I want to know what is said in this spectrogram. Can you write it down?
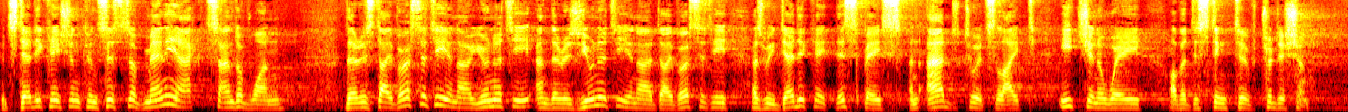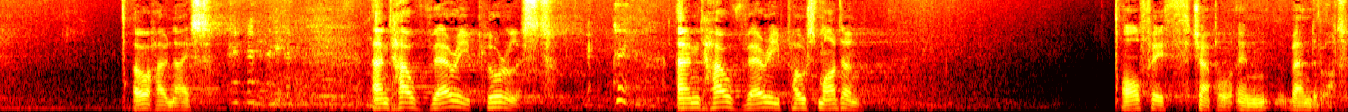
Its dedication consists of many acts and of one. There is diversity in our unity, and there is unity in our diversity as we dedicate this space and add to its light, each in a way of a distinctive tradition. Oh, how nice. and how very pluralist. And how very postmodern. All Faith Chapel in Vanderbilt.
